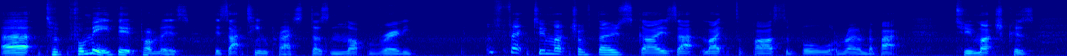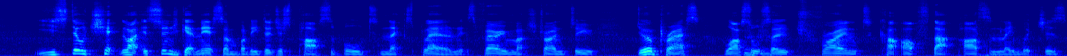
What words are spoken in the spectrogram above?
Uh, to, for me, the problem is is that team press does not really affect too much of those guys that like to pass the ball around the back too much because you still check like as soon as you get near somebody, they just pass the ball to the next player, and it's very much trying to do a press whilst mm-hmm. also trying to cut off that passing lane, which is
